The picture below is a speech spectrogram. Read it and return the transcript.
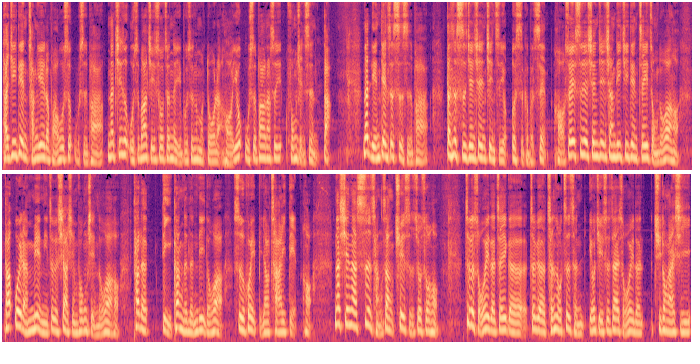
台积电长约的保护是五十趴，那其实五十趴其实说真的也不是那么多了，哈，有五十趴，它是风险是很大。那联电是四十趴，但是世界先进只有二十个 percent，好，所以世界先进、相对积电这一种的话，哈，它未来面临这个下行风险的话，哈，它的抵抗的能力的话是会比较差一点，哈。那现在市场上确实就说，哈，这个所谓的这个这个成熟制程，尤其是在所谓的驱动 IC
